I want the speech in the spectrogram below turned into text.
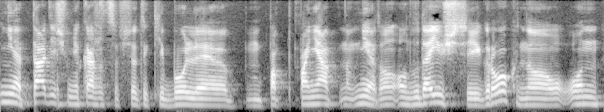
нет, Тадич, мне кажется, все-таки более понятно. Нет, он, он выдающийся игрок, но он,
